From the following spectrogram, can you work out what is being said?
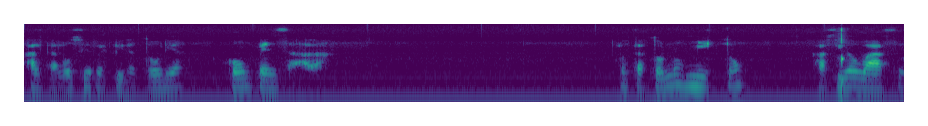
alcalosis respiratoria compensada. Los trastornos mixtos, ácido base,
